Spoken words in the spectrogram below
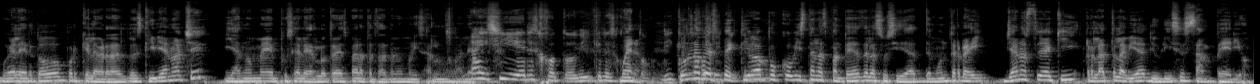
voy a leer todo porque la verdad lo escribí anoche y ya no me puse a leerlo otra vez para tratar de memorizarlo. No vale. Ay, sí, eres joto, di que eres joto. Bueno, Di que con una perspectiva poco vista en las pantallas de la sociedad de Monterrey, Ya no estoy aquí relata la vida de Ulises Samperio,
